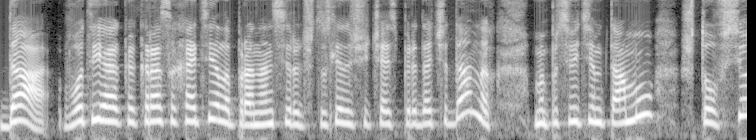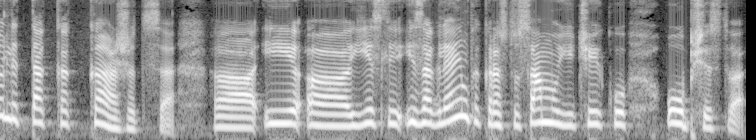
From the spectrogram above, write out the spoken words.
Да, вот я как раз и хотела проанонсировать, что следующая часть передачи данных мы посвятим тому, что все ли так, как кажется, А, и а, если и заглянем как раз в ту самую ячейку общества.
